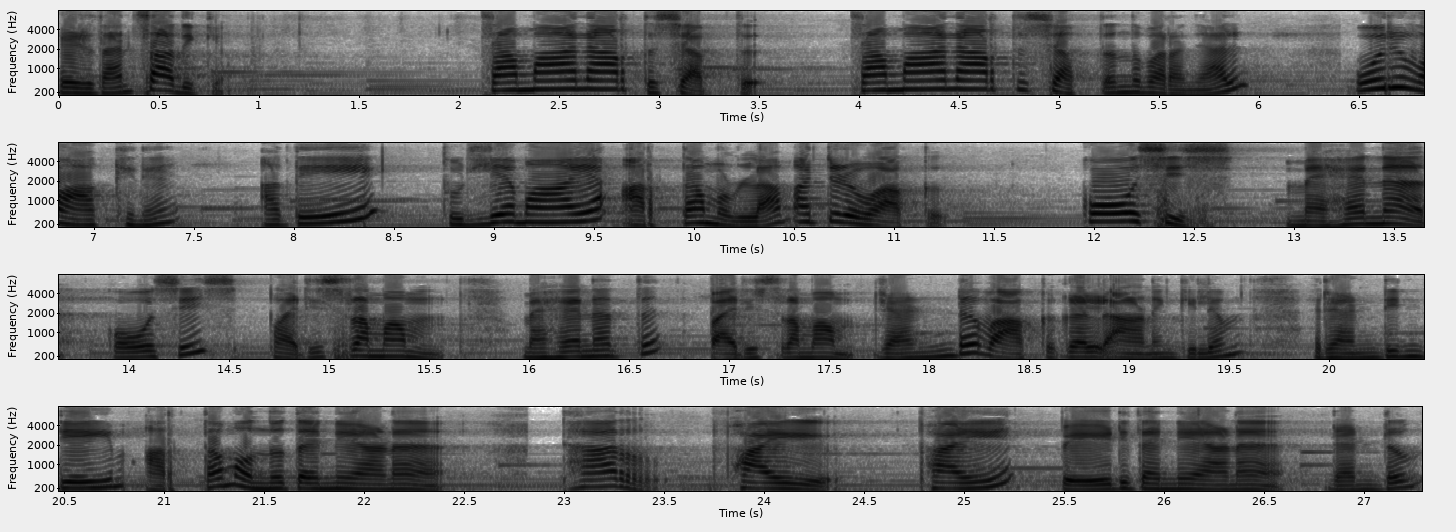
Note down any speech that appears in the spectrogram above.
എഴുതാൻ സാധിക്കും സമാനാർത്ഥ ശബ്ദ് സമാനാർത്ഥ ശബ്ദം എന്ന് പറഞ്ഞാൽ ഒരു വാക്കിന് അതേ തുല്യമായ അർത്ഥമുള്ള മറ്റൊരു വാക്ക് കോശിഷ് മെഹനത്ത് കോശിഷ് പരിശ്രമം. മെഹനത്ത് പരിശ്രമം. രണ്ട് വാക്കുകൾ ആണെങ്കിലും രണ്ടിന്റെയും അർത്ഥം ഒന്ന് തന്നെയാണ്. ധർ ഭയ് ഭയ് പേടി തന്നെയാണ്. രണ്ടും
